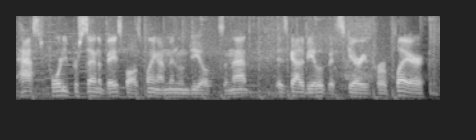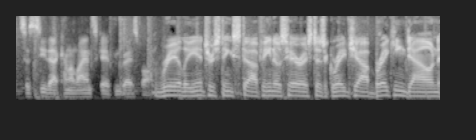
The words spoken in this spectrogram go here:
past 40% of baseball is playing on minimum deals. And that has got to be a little bit scary for a player to see that kind of landscape in baseball. Really interesting stuff. Eno Sarris does a great job breaking down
